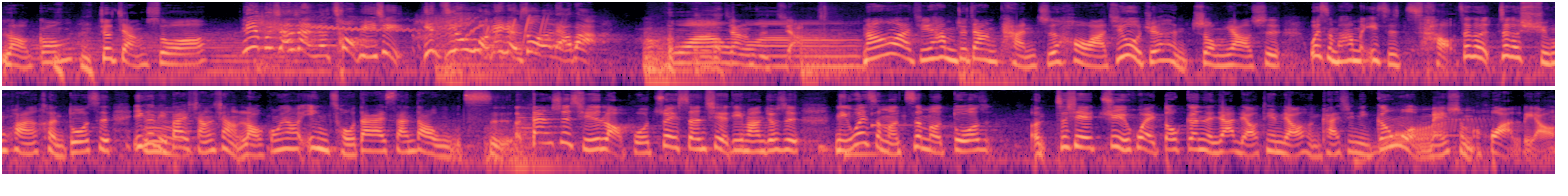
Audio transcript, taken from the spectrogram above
老公就讲说。你也不想想你的臭脾气，也只有我可以忍受得了吧？哇，这样子讲。然后后来其实他们就这样谈之后啊，其实我觉得很重要是为什么他们一直吵？这个这个循环很多次，一个礼拜想想老公要应酬大概三到五次，但是其实老婆最生气的地方就是你为什么这么多？呃，这些聚会都跟人家聊天聊很开心，你跟我没什么话聊。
